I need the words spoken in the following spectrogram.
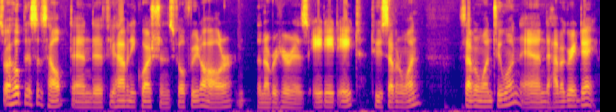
So I hope this has helped, and if you have any questions, feel free to holler. The number here is 888 271 7121, and have a great day.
